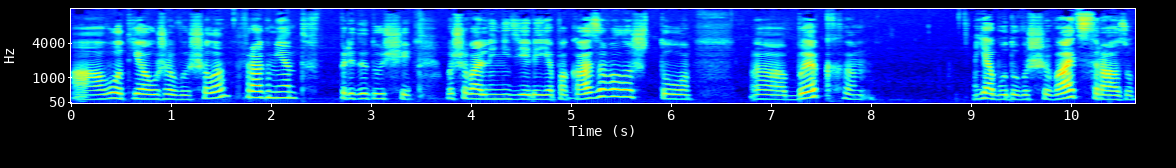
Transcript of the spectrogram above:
А, вот я уже вышила фрагмент в предыдущей вышивальной неделе. Я показывала, что э, бэк э, я буду вышивать сразу.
